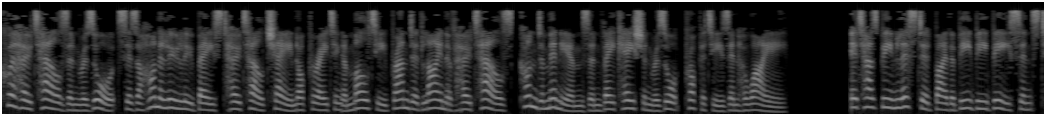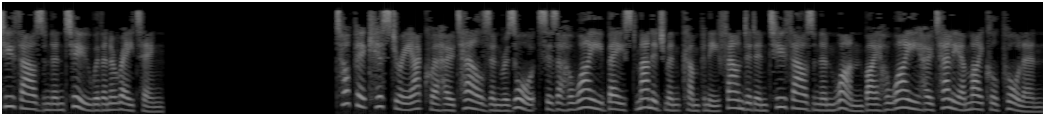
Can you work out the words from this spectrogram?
Aqua Hotels & Resorts is a Honolulu-based hotel chain operating a multi-branded line of hotels, condominiums and vacation resort properties in Hawaii. It has been listed by the BBB since 2002 with an A rating. Topic History Aqua Hotels & Resorts is a Hawaii-based management company founded in 2001 by Hawaii hotelier Michael Paulin.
